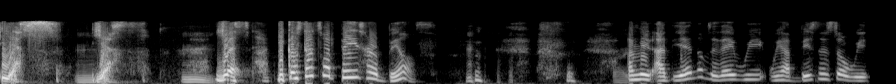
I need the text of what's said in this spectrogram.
Yes. Mm. Yes. Mm. Yes, because that's what pays our bills. right. I mean, at the end of the day, we, we have business or we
